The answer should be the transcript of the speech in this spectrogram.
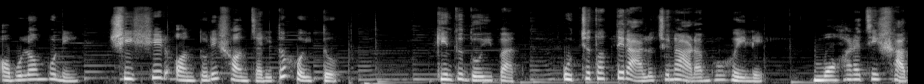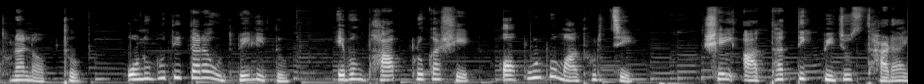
অবলম্বনে শিষ্যের অন্তরে সঞ্চারিত হইত। কিন্তু দৈবাত উচ্চতত্ত্বের আলোচনা আরম্ভ হইলে মহারাজের সাধনা লব্ধ, অনুভূতির দ্বারা উদ্বেলিত এবং ভাব প্রকাশে অপূর্ব মাধুর্যে সেই আধ্যাত্মিক পীযুষ ধারায়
